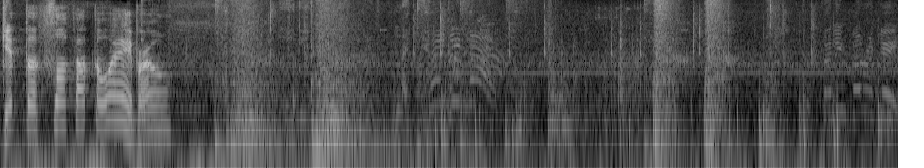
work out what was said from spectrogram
Get the fluff out the way, bro. Setting barricade.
